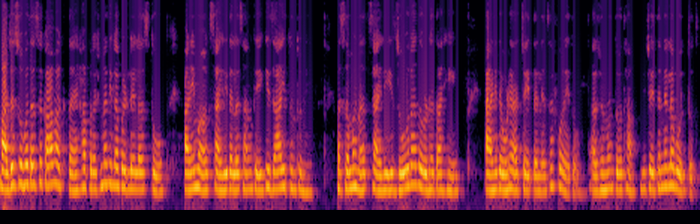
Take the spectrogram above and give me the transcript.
माझ्यासोबत असं का वागताय? हा प्रश्न तिला पडलेला असतो. आणि मग सायली त्याला सांगते की जा इथून तुम्ही. असं म्हणत सायली जोरात ओरडत आहे आणि तेवढ्या चैतन्याचा फोन येतो. अर्जुन म्हणतो थांब मी चैतन्याला बोलतोच.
